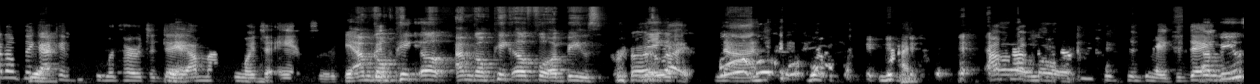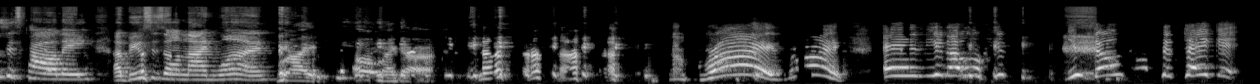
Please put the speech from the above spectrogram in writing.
I don't think yeah. I can deal with her today. Yeah. I'm not going to answer. Yeah, I'm gonna pick up. I'm gonna pick up for abuse. Right. Oh, right. Nah. right. I'm oh, not today. Today, abuse is calling. Abuse is on line one. Right. Oh my god. right. Right. And you know, you, you don't have to take it.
